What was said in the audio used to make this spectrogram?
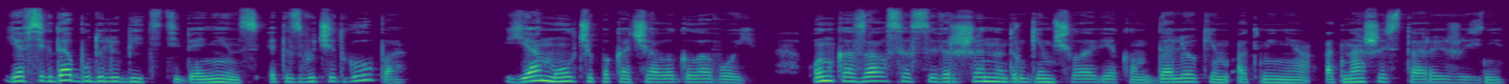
«Я всегда буду любить тебя, Нинс. Это звучит глупо?» Я молча покачала головой. Он казался совершенно другим человеком, далеким от меня, от нашей старой жизни.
